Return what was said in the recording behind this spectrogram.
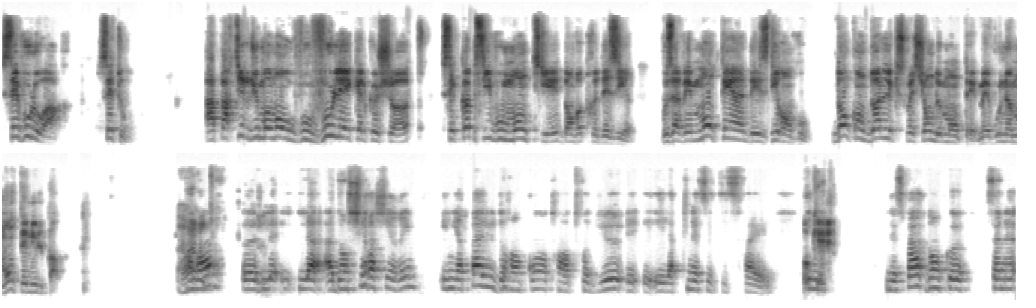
c'est vouloir, c'est tout. À partir du moment où vous voulez quelque chose, c'est comme si vous montiez dans votre désir. Vous avez monté un désir en vous. Donc on donne l'expression de monter, mais vous ne montez nulle part. Arabe, euh, le- la- dans Shirachirim, il n'y a pas eu de rencontre entre Dieu et, et- et la Knesset d'Israël. Ok. N'est-ce pas? Donc, euh, ça n'est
